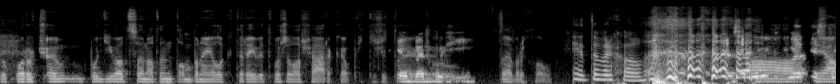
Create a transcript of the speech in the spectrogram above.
Doporučuji podívat se na ten thumbnail, který vytvořila Šárka, protože to je, je jako... boží. To je vrchol. Je to vrchol. já,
